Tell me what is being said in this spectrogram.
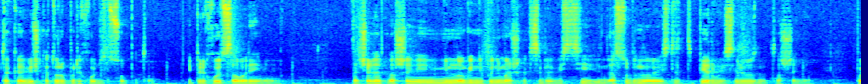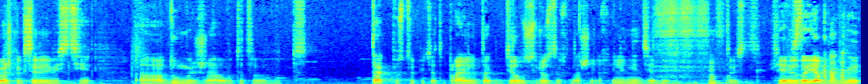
такая вещь, которая приходит с опытом и приходит со временем. В начале отношений немного не понимаешь, как себя вести, особенно если это первые серьезные отношения. Понимаешь, как себя вести, а, думаешь, а вот это вот так поступить, это правильно, так делают в серьезных отношениях или не делают. То есть, я не знаю, я бы,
